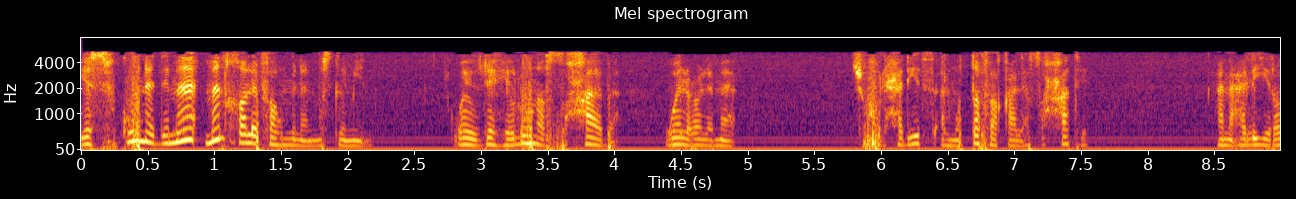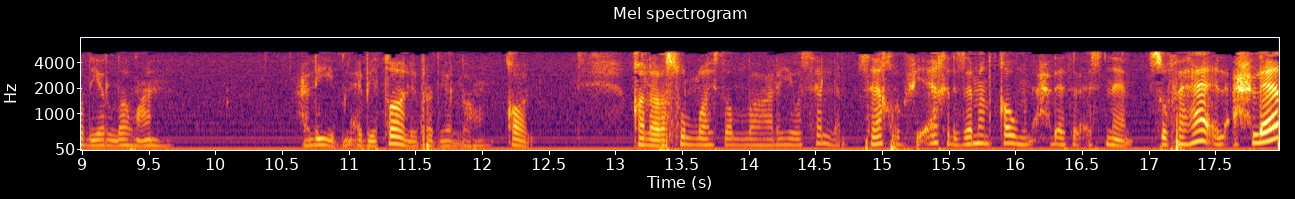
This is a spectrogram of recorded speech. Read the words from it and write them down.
يسفكون دماء من خالفهم من المسلمين ويجهلون الصحابة والعلماء. شوفوا الحديث المتفق على صحته. عن علي رضي الله عنه. علي بن أبي طالب رضي الله عنه قال قال رسول الله صلى الله عليه وسلم سيخرج في آخر زمن قوم من أحداث الأسنان. سفهاء الأحلام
